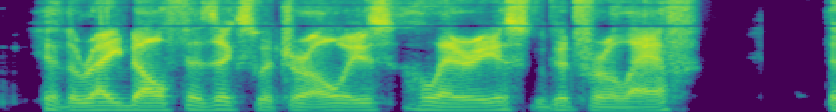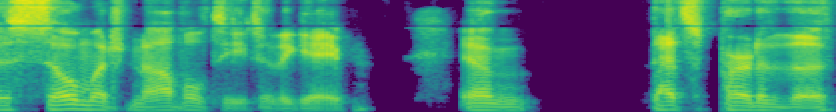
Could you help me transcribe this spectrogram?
you have the ragdoll physics, which are always hilarious and good for a laugh. There's so much novelty to the game, and that's part of the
